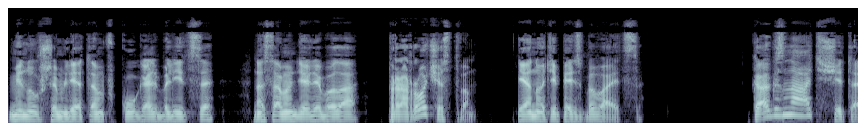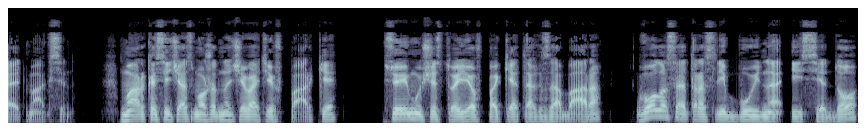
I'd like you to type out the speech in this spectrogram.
минувшим летом в Кугальблице на самом деле была пророчеством, и оно теперь сбывается. Как знать, считает Максин. Марка сейчас может ночевать и в парке, все имущество ее в пакетах за бара, Волосы отросли буйно и седо,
